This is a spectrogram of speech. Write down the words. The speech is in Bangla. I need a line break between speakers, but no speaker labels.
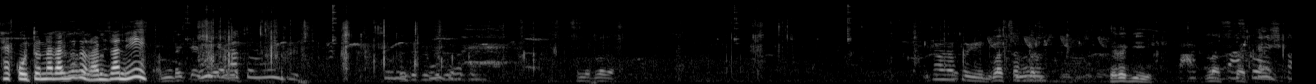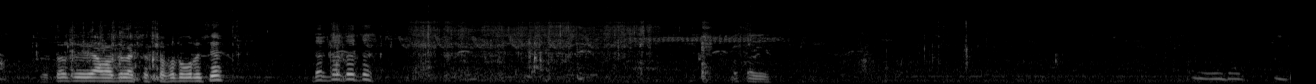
হ্যাঁ কই তো না রাখবে তো আমি জানি।
এটা কি? তো সে আমার গ্লাস কত করেছে।
ধর ধর ধর ধর ধর ধর তোর লেলে মের বারে ধর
